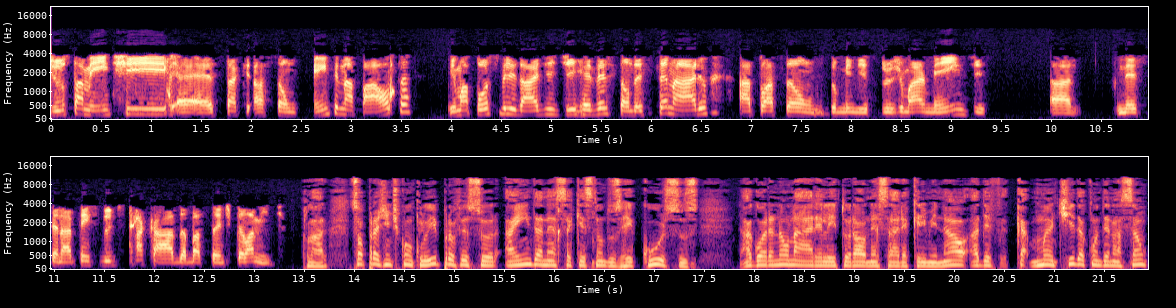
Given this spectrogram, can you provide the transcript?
justamente é, essa ação entre na pauta e uma possibilidade de reversão desse cenário. A atuação do ministro Gilmar Mendes ah, nesse cenário tem sido destacada bastante pela mídia. Claro. Só para a gente concluir, professor, ainda nessa questão dos recursos, agora não na área eleitoral, nessa área criminal, a mantida a condenação,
